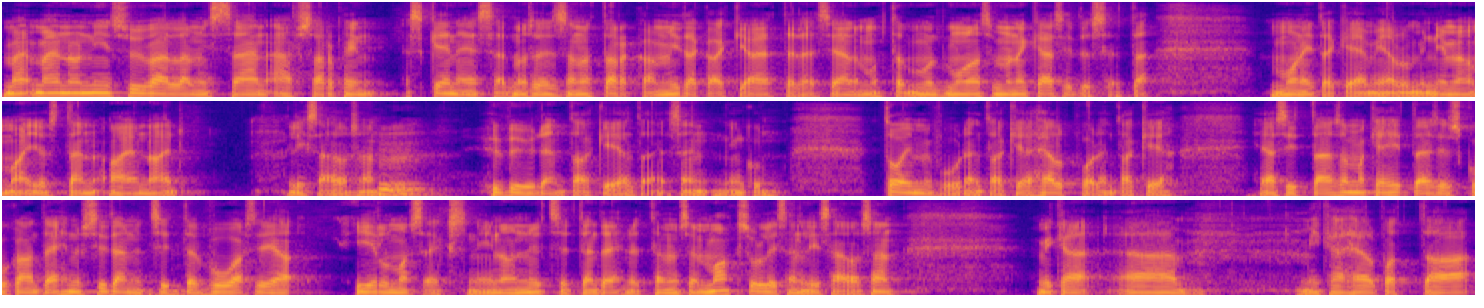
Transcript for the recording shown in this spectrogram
mä, mä en ole niin syvällä missään F-Sharpin skeneessä, että mä saisin sanoa tarkkaan mitä kaikki ajattelee siellä, mutta, mutta mulla on semmoinen käsitys, että moni tekee mieluummin nimenomaan just tämän Ionide lisäosan hmm. hyvyyden takia tai sen niin kuin, toimivuuden takia, helppouden takia. Ja sitten tämä sama kehittäjä, siis kuka on tehnyt sitä nyt sitten vuosia ilmaiseksi, niin on nyt sitten tehnyt tämmöisen maksullisen lisäosan, mikä, ää, mikä helpottaa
